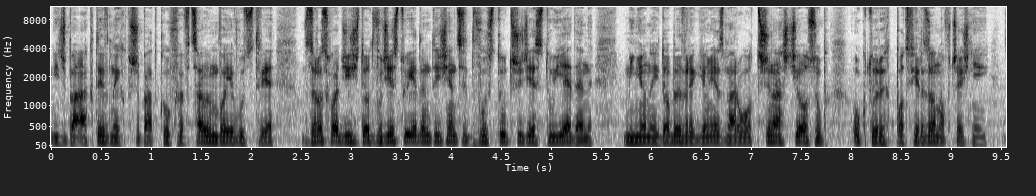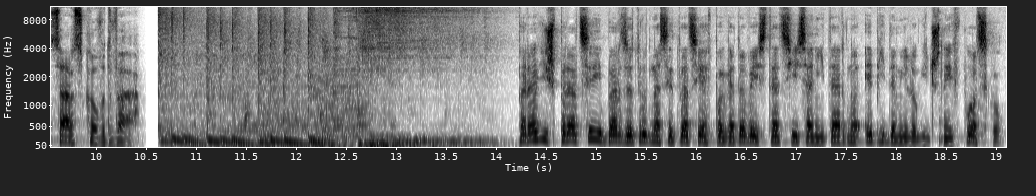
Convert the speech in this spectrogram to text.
Liczba aktywnych przypadków w całym województwie wzrosła dziś do 21 231. Minionej doby w regionie zmarło 13 osób, u których potwierdzono wcześniej SARS-CoV-2. Paraliż pracy i bardzo trudna sytuacja w powiatowej stacji sanitarno-epidemiologicznej w Płocku.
